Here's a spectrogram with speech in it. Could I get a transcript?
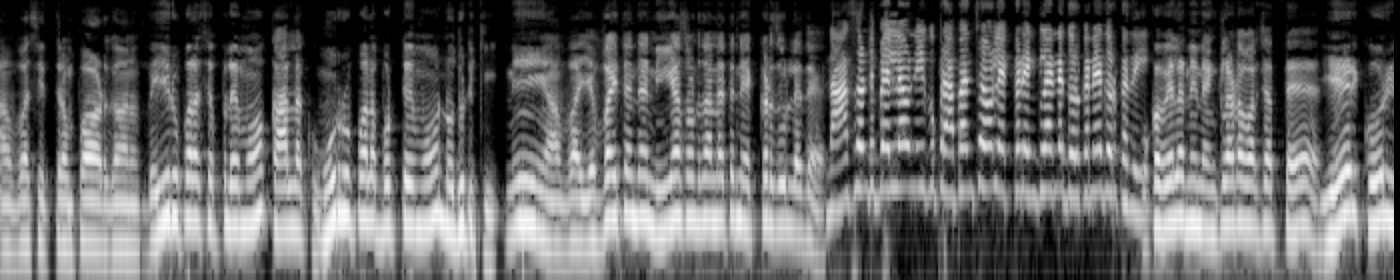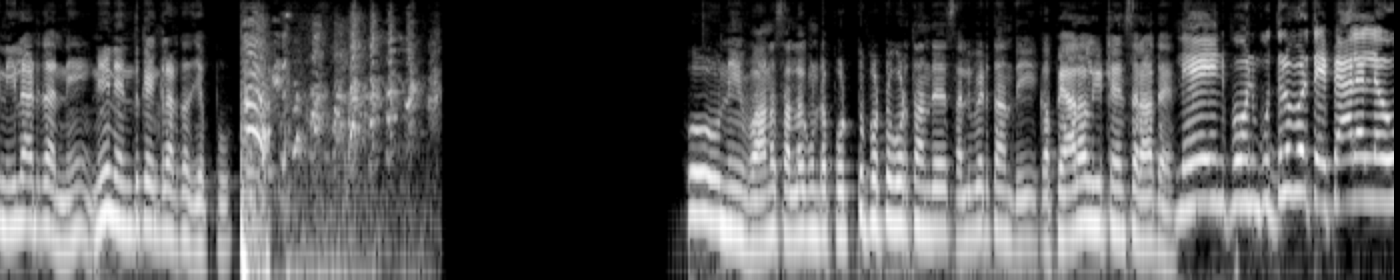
అవ్వ చిత్రం పాడుగాను. వెయ్యి రూపాయల చెప్పులేమో కాళ్ళకు మూడు రూపాయల బొట్టేమో నుదుటికి. నీ అవ్వ ఎవ్వైతేందే నీ అసొంటి దాన్ని అయితే నేను ఎక్కడ చూడలేదే? నా సొంటి పెళ్ళం నీకు ప్రపంచంలో ఎక్కడ ఎంకలైనా దొరకనే దొరకది. ఒకవేళ నేను ఎంకలాడవలసి వస్తే ఏరి కోరి నీలాంటి దాన్ని నేను ఎందుకు ఎంకలాడతా చెప్పు. ఓ నీ వాన సల్లగుండా పొట్టు పొట్టు కొడుతాందే సలి పెడుతాంది. ఇక పేలాలు గిట్ల ఏం సార్ అదే లేని పోని బుద్ధులు పుడితే పేలలు లేవు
